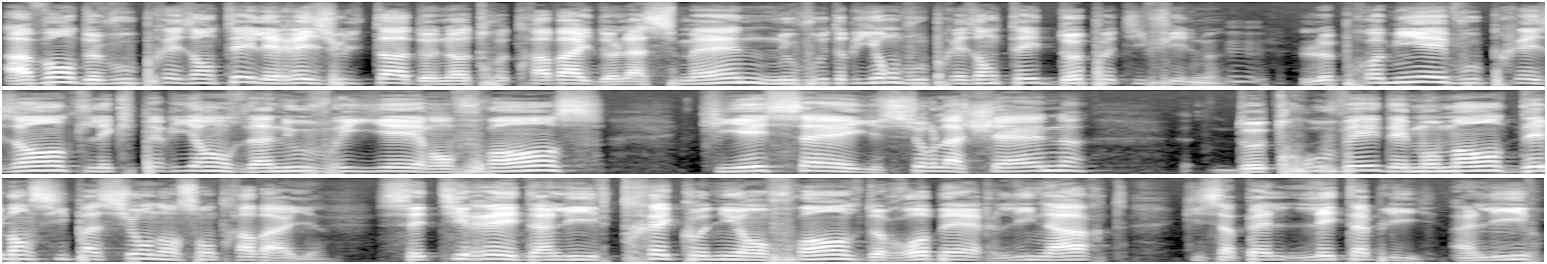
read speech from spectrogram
Avant de vous présenter les résultats de notre travail de la semaine, nous voudrions vous présenter deux petits films. Mhm. Le premier vous présente l'expérience d'un ouvrier en France qui essaye sur la chaîne de trouver des moments d'émancipation dans son travail. C'est tiré d'un livre très connu en France de Robert Linhart qui s'appelle L'établi, un livre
